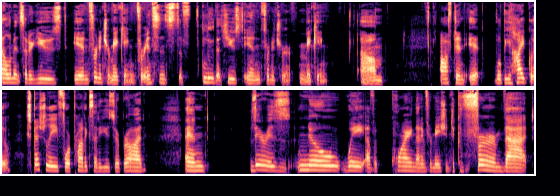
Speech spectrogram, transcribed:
elements that are used in furniture making. For instance, the glue that's used in furniture making. Um, often it will be hide glue, especially for products that are used abroad. And there is no way of acquiring that information to confirm that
